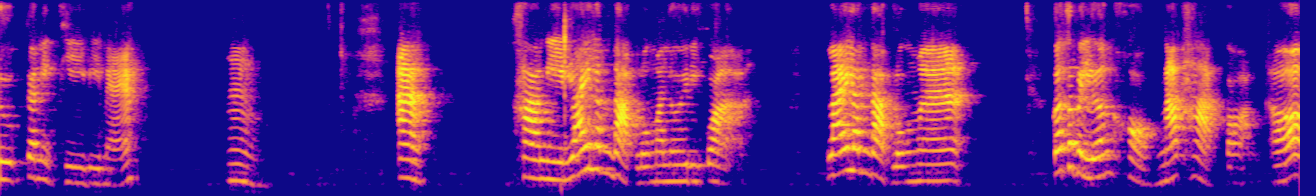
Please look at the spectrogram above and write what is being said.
ลึกๆกันอีกทีดีไหมอืมอะคราวนี้ไล่ลำดับลงมาเลยดีกว่า ไล่ลำดับลงมา ก็จะเป็นเรื่องของหน้าผากก่อนเออ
